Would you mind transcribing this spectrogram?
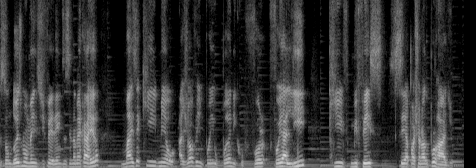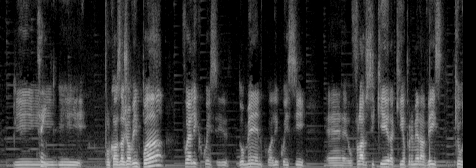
São dois momentos diferentes assim na minha carreira. Mas é que, meu, a Jovem Pan e o Pânico for, foi ali que me fez ser apaixonado por rádio. E, Sim. e por causa da Jovem Pan, foi ali que eu conheci Domênico, ali conheci é, o Flávio Siqueira, que a primeira vez que eu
